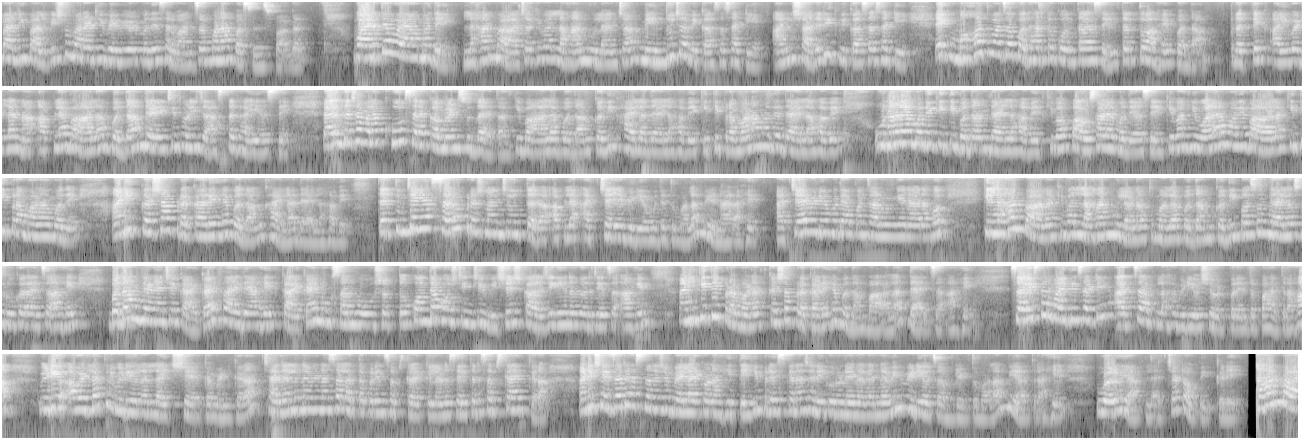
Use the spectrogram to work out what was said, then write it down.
पाली पालविश्व मराठी मध्ये सर्वांचं मनापासून स्वागत. वाढत्या वयामध्ये लहान बाळाच्या किंवा लहान मुलांच्या मेंदूच्या विकासासाठी आणि शारीरिक विकासासाठी एक महत्त्वाचा पदार्थ कोणता असेल तर तो आहे बदाम. प्रत्येक आई वडिलांना आपल्या बाळाला बदाम देण्याची थोडी जास्त घाई असते. कारण त्याच्या मला खूप साऱ्या कमेंट सुद्धा येतात की बाळाला बदाम कधी खायला द्यायला हवे किती प्रमाणामध्ये द्यायला हवे उन्हाळ्यामध्ये किती बदाम द्यायला हवेत किंवा पावसाळ्यामध्ये असेल किंवा हिवाळ्यामध्ये बाळाला किती प्रमाणामध्ये आणि कशा प्रकारे हे बदाम खायला द्यायला हवे. तर तुमच्या या सर्व प्रश्नांची उत्तरं आपल्या आजच्या या व्हिडिओमध्ये तुम्हाला येणार आहेत. आजच्या व्हिडिओमध्ये आपण जाणून घेणार आहोत की लहान बाळांना किंवा लहान मुलांना तुम्हाला बदाम कधीपासून द्यायला सुरू करायचं आहे? बदाम देण्याचे काय काय फायदे आहेत? काय काय नुकसान होऊ शकतं? कोणत्या गोष्टींची विशेष काळजी घेणं गरजेचं आहे? आणि किती प्रमाणात कशा प्रकारे हे बदाम बाळाला द्यायचं आहे? सविस्तर माहितीसाठी आजचा आपला हा व्हिडिओ शेवटपर्यंत पाहत राहा. व्हिडिओ आवडला तर व्हिडिओला लाईक शेअर कमेंट करा. चॅनलला नवीन असाल आतापर्यंत सबस्क्राईब केलं नसेल तर सबस्क्राईब करा. आणि शेजारी असणारे जे बेल आयकॉन आहे तेही प्रेस करा जेणेकरून येणाऱ्या नवीन व्हिडिओचा अपडेट तुम्हाला मिळत राहील. वळूया आपल्या आजच्या टॉपिककडे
